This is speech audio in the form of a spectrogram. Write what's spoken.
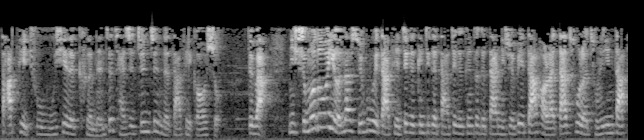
搭配出无限的可能，这才是真正的搭配高手。对吧？你什么都有，那谁不会搭配？这个跟这个搭，这个跟这个搭，你随便搭好了，搭错了重新搭，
